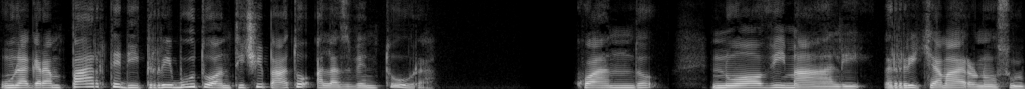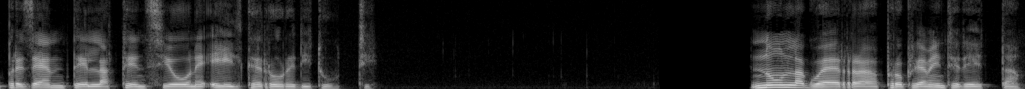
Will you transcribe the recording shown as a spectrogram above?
una gran parte di tributo anticipato alla sventura. Quando nuovi mali richiamarono sul presente l'attenzione e il terrore di tutti. Non la guerra propriamente detta,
